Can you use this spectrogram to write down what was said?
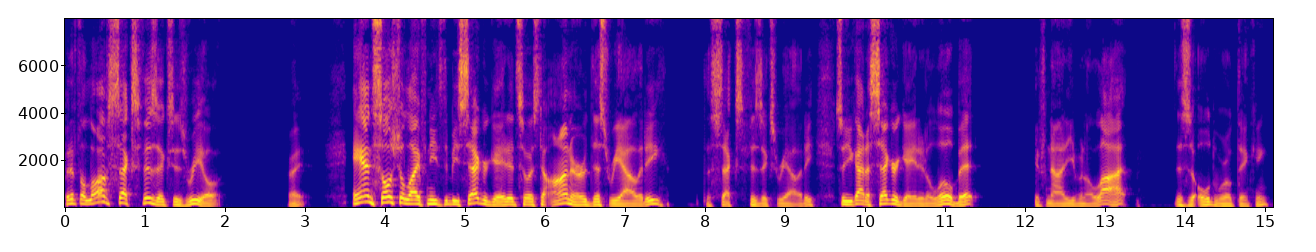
But if the law of sex physics is real, right? And social life needs to be segregated so as to honor this reality, the sex physics reality. So you got to segregate it a little bit, if not even a lot. This is old world thinking.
